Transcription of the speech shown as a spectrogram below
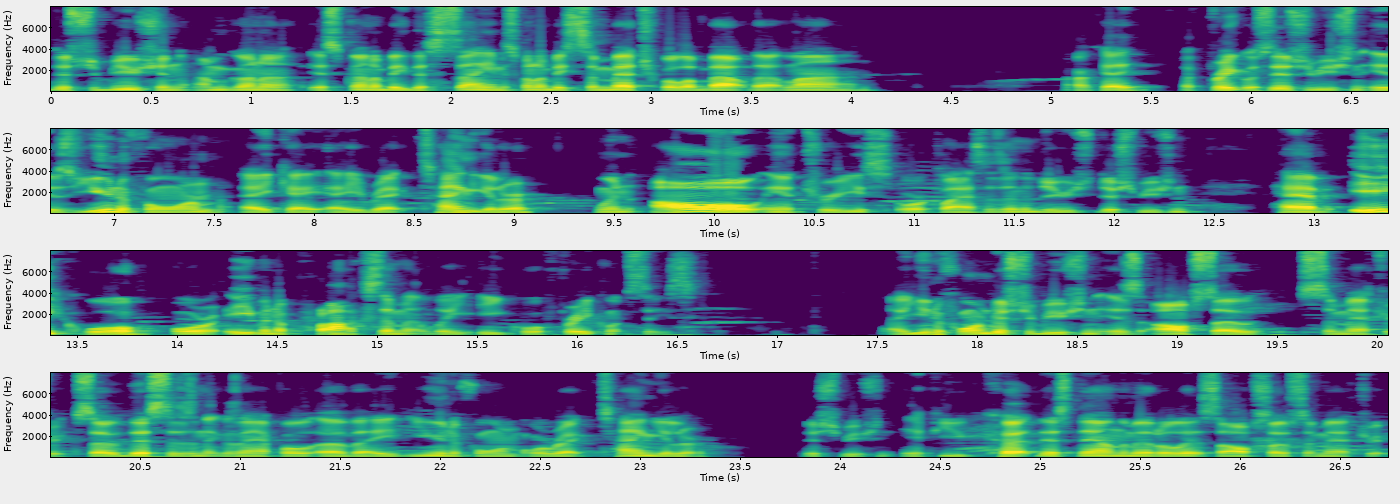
distribution, I'm gonna it's gonna be the same. It's gonna be symmetrical about that line. Okay, a frequency distribution is uniform, aka rectangular, when all entries or classes in the distribution have equal or even approximately equal frequencies. A uniform distribution is also symmetric. So this is an example of a uniform or rectangular distribution. If you cut this down the middle, it's also symmetric.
